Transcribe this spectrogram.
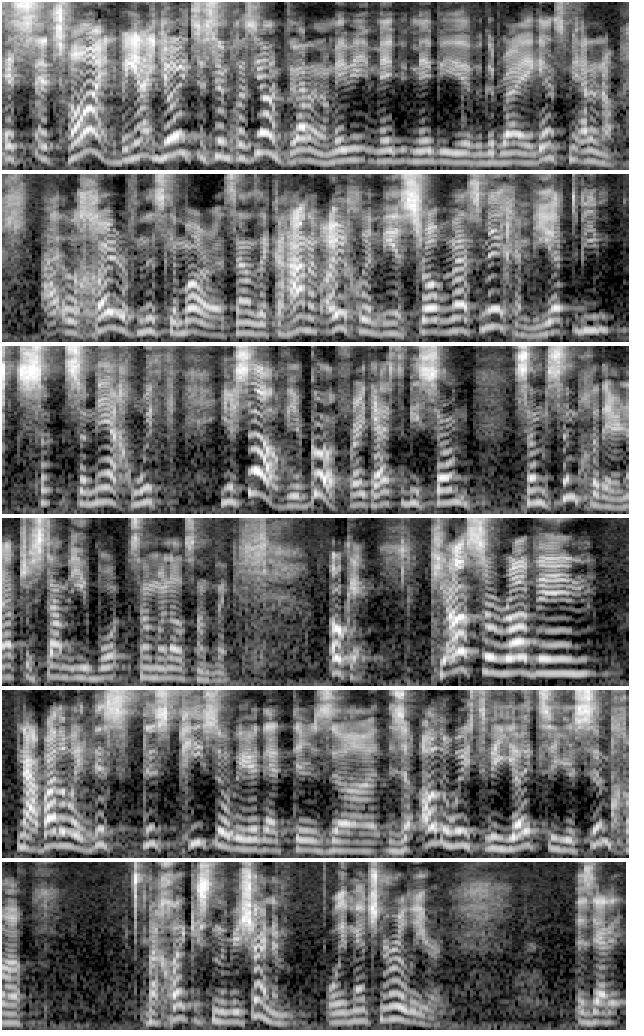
It's it's fine, but you're not yoitz simchas yantiv. I don't know. Maybe maybe maybe you have a good raya against me. I don't know. I, from this gemara, it sounds like kahanim oichlin v'yisrael b'masmechem. You have to be sameach with yourself, your guf, right? There has to be some some simcha there, not just that you bought someone else something. Okay, He also ravin. Now, by the way, this this piece over here that there's uh, there's other ways to be yaitz your simcha. Machlekes in the Rishonim, what we mentioned earlier is that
